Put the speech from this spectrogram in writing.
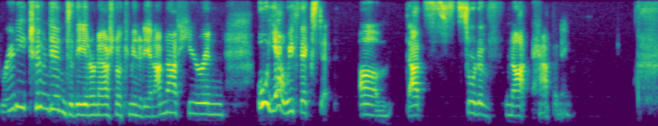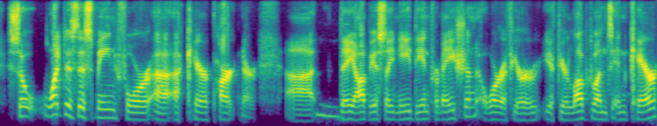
pretty tuned into the international community, and I'm not hearing, oh, yeah, we fixed it. Um, that's sort of not happening. So, what does this mean for a care partner? Uh, mm. They obviously need the information, or if your if your loved one's in care,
